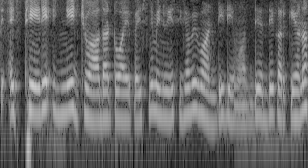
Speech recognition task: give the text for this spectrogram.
ਤੇ ਇੱਥੇ ਇਹਦੇ ਇੰਨੇ ਜ਼ਿਆਦਾ ਟੋਏ ਪਏ ਸੀ ਨੇ, ਮੈਨੂੰ ਇਹ ਸੀਗਾ ਵੀ ਵੰਡ ਹੀ ਦੇਵਾਂ, ਅੱਧੇ ਅੱਧੇ ਕਰਕੇ, ਹਨਾ।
